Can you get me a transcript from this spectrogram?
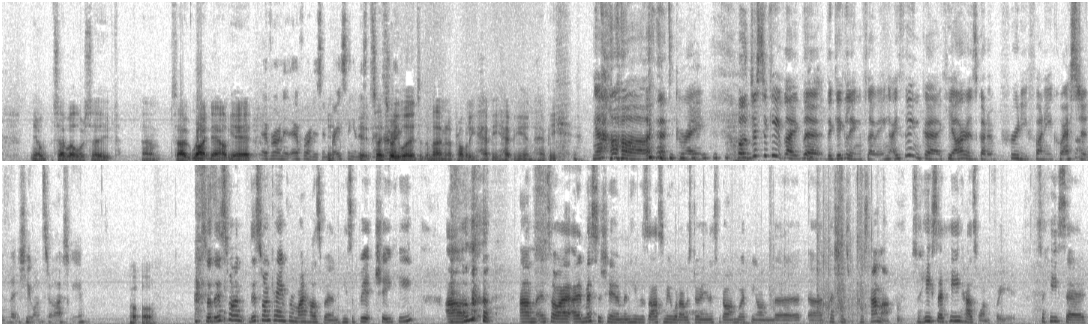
you know, so well received. Um, so right now, yeah, Everyone everyone is embracing it. yeah isn't so it? three words at the moment are probably happy, happy, and happy. Oh, that's great. well, just to keep like the the giggling flowing, I think uh, Chiara's got a pretty funny question that she wants to ask you. uh oh. So this one, this one came from my husband. He's a bit cheeky, um, um, and so I, I messaged him, and he was asking me what I was doing, and I said, "Oh, I'm working on the uh, questions for Chris Hammer." So he said he has one for you. So he said,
